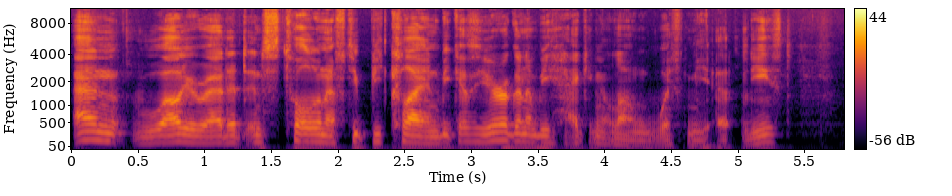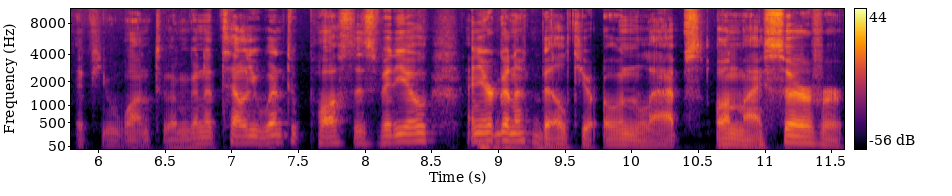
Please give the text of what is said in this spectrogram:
And while you're at it, install an FTP client because you're gonna be hacking along with me at least if you want to. I'm gonna tell you when to pause this video and you're gonna build your own labs on my server.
